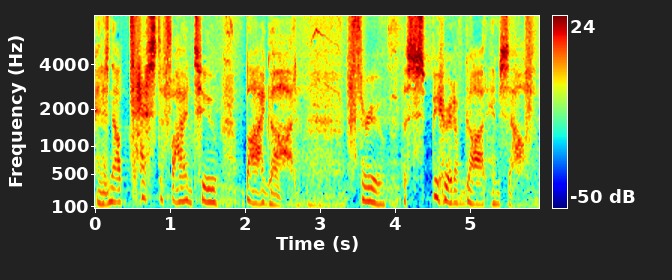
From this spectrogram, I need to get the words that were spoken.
and is now testified to by God through the Spirit of God Himself.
